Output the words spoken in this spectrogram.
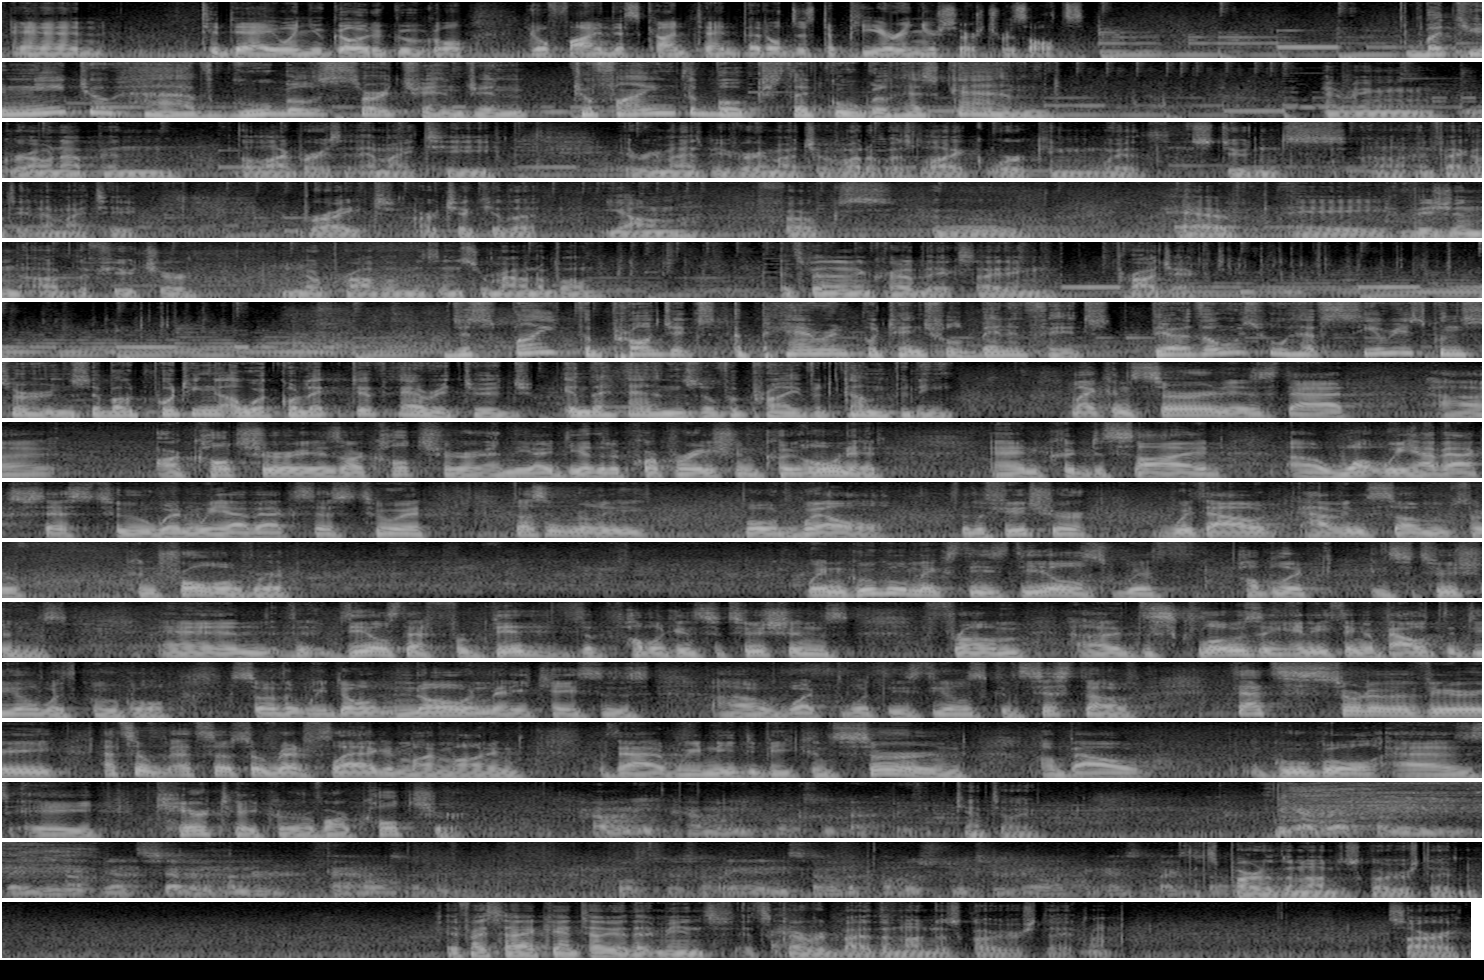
and today, when you go to Google, you'll find this content that'll just appear in your search results. But you need to have Google's search engine to find the books that Google has scanned. Having grown up in the libraries at MIT, it reminds me very much of what it was like working with students uh, and faculty at MIT. Bright, articulate, young folks who have a vision of the future. No problem is insurmountable. It's been an incredibly exciting project. Despite the project's apparent potential benefits, there are those who have serious concerns about putting our collective heritage in the hands of a private company. My concern is that uh, our culture is our culture, and the idea that a corporation could own it and could decide uh, what we have access to, when we have access to it, doesn't really bode well for the future without having some sort of control over it. When Google makes these deals with public institutions, and the deals that forbid the public institutions from uh, disclosing anything about the deal with Google so that we don't know in many cases uh, what, what these deals consist of. That's sort of a very, that's a, that's a, a red flag in my mind that we need to be concerned about Google as a caretaker of our culture. How many how many books would that be? Can't tell you. I think I read something that you're working on seven hundred thousand books or something in some of the published material. I think I, I. It's part of the non-disclosure statement. If I say I can't tell you, that means it's covered by the non-disclosure statement. Sorry.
